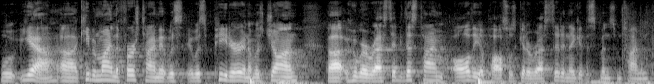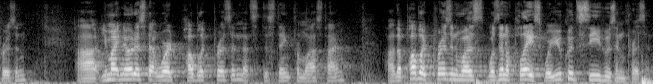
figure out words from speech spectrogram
Well, yeah. Uh, keep in mind, the first time it was, it was Peter and it was John uh, who were arrested. This time, all the apostles get arrested and they get to spend some time in prison. Uh, you might notice that word public prison, that's distinct from last time. Uh, the public prison was, was in a place where you could see who's in prison.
